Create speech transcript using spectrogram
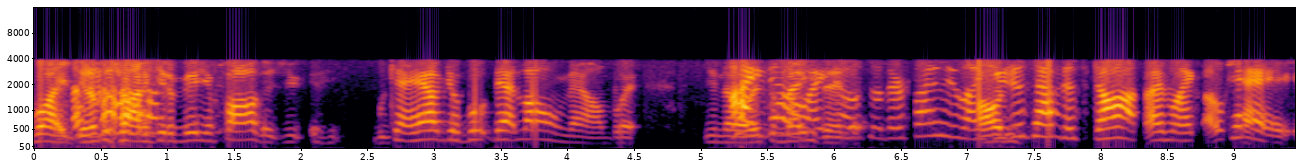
right. Jennifer trying to get a million fathers. You we can't have your book that long now, but you know, I it's know, amazing. I know. So they're finally like, All you these, just have to stop. I'm like, okay.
